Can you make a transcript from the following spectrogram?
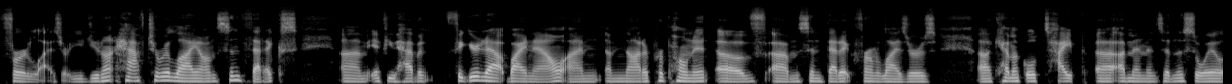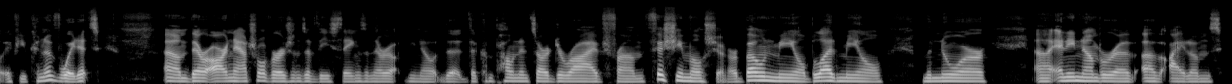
fertilizer. You do not have to rely on synthetics. Um, if you haven't figured it out by now, I'm, I'm not a proponent of um, synthetic fertilizers, uh, chemical type uh, amendments in the soil if you can avoid it. Um, there are natural versions of these things, and they're you know the the components are derived from fish emulsion or bone meal, blood meal, manure, uh, any number of, of items.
